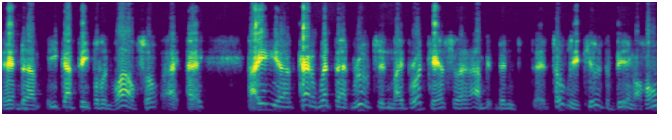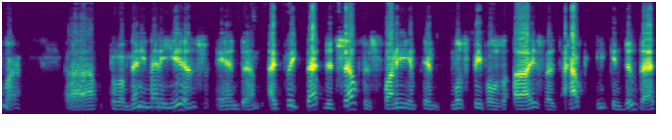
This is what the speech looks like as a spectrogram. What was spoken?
and um, he got people involved. So I, I, I uh, kind of went that route in my broadcasts. Uh, I've been uh, totally accused of being a homer uh, for many, many years. And um, I think that in itself is funny in, in most people's eyes that how he can do that.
